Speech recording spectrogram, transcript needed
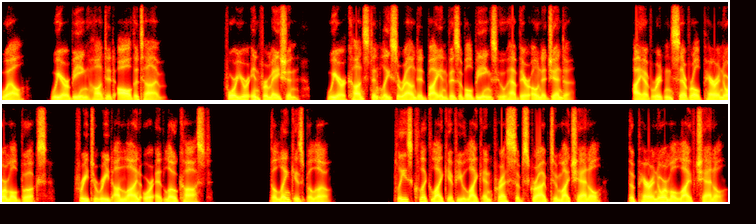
Well, we are being haunted all the time. For your information, we are constantly surrounded by invisible beings who have their own agenda. I have written several paranormal books, free to read online or at low cost. The link is below. Please click like if you like and press subscribe to my channel, the Paranormal Life channel.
